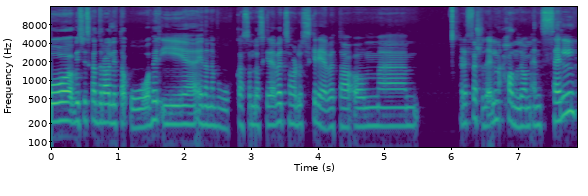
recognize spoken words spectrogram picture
og hvis vi skal dra litt da over i, i denne boka som du har skrevet, så har du skrevet da om eh, er det Første delen handler om en selv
